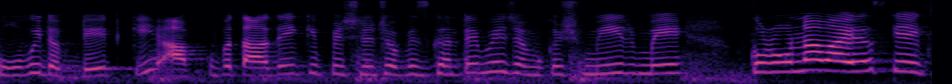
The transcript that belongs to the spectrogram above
कोविड अपडेट की। आपको बता दें कि पिछले 24 घंटे में जम्मू कश्मीर में कोरोना वायरस के एक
